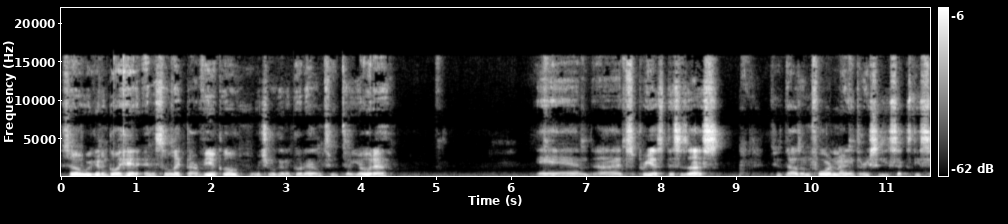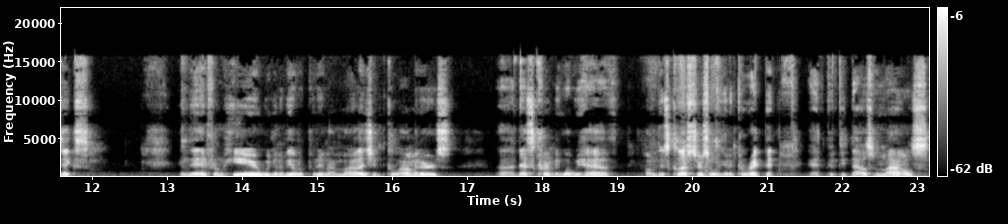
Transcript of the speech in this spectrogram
So we're going to go ahead and select our vehicle, which we're going to go down to Toyota. And uh, it's Prius. This is us. 2004 93C66. And then from here, we're going to be able to put in our mileage in kilometers. Uh, that's currently what we have on this cluster, so we're going to correct it at 50,000 miles,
